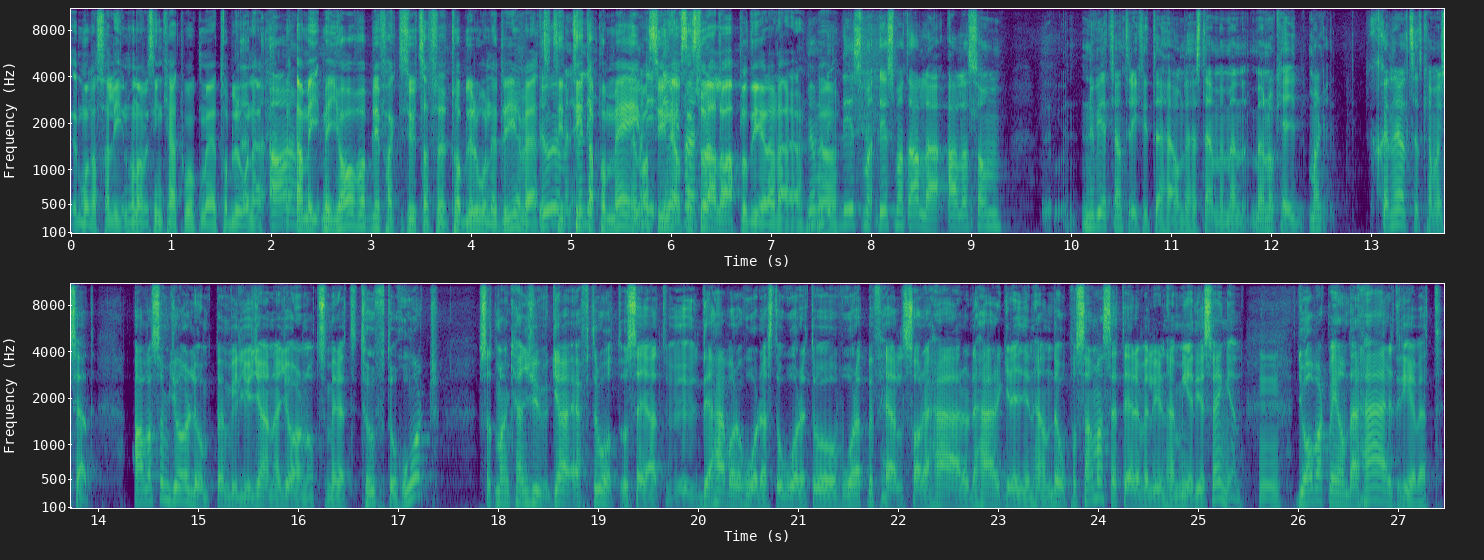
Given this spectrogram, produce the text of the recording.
Mona Sahlin, hon har väl sin catwalk med Toblerone. Ja. Ja, men, men jag var- blev faktiskt utsatt för Toblerone-drevet. Men- men Titta det- på mig, ja, men vad synd jag. Och sen står alla och applåderar där. Ja, men Ja. det, det, är som, det är som att alla, alla som... Nu vet jag inte riktigt det här, om det här stämmer, men, men okej. Man, generellt sett kan man ju säga att alla som gör lumpen vill ju gärna göra något som är rätt tufft och hårt. Så att man kan ljuga efteråt och säga att det här var det hårdaste året och vårat befäl sa det här och det här grejen hände. Och på samma sätt är det väl i den här mediesvängen. Mm. Jag har varit med om det här drevet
